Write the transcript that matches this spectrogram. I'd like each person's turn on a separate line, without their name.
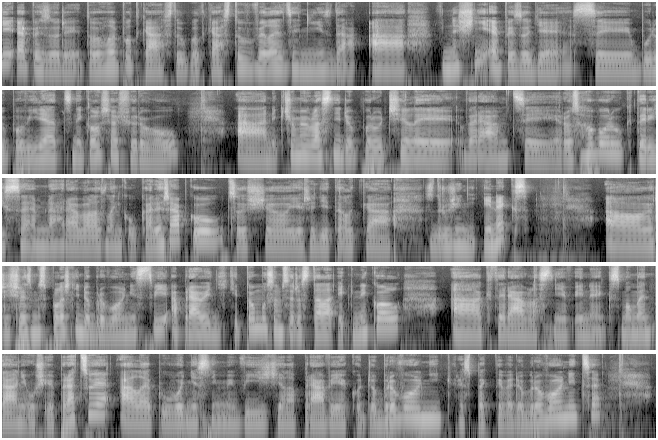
další epizody tohle podcastu, podcastu Vylec hnízda. A v dnešní epizodě si budu povídat s Nikol Šašurovou. A Nikčo mi vlastně doporučili v rámci rozhovoru, který jsem nahrávala s Lenkou Kadeřábkovou, což je ředitelka Združení INEX – a řešili jsme společně dobrovolnictví a právě díky tomu jsem se dostala i k Nikol, a která vlastně v Inex momentálně už i pracuje, ale původně s nimi vyjížděla právě jako dobrovolník, respektive dobrovolnice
